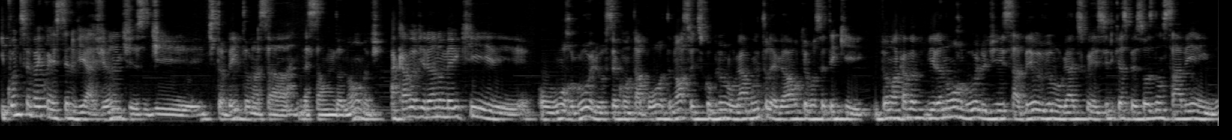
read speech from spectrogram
e quando você vai conhecendo viajantes de, que também estão nessa, nessa onda nômade, acaba virando meio que um orgulho você contar pro outro, nossa, eu descobri um lugar muito legal que você tem que ir. Então acaba virando um orgulho de saber de um lugar desconhecido que as pessoas não sabem ainda.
